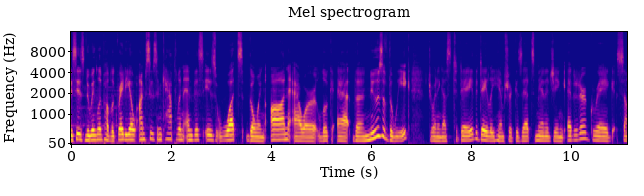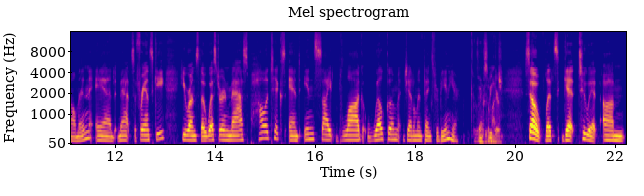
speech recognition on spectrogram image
This is New England Public Radio. I'm Susan Kaplan, and this is What's Going On, our look at the news of the week. Joining us today, the Daily Hampshire Gazette's managing editor, Greg Saulmon, and Matt Szafranski. He runs the Western Mass Politics and Insight blog. Welcome, gentlemen. Thanks for being here. Thanks so much. So let's get to it. Um,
